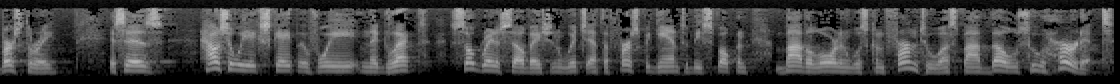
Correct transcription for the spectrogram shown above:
verse 3. It says, How shall we escape if we neglect so great a salvation, which at the first began to be spoken by the Lord and was confirmed to us by those who heard it?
